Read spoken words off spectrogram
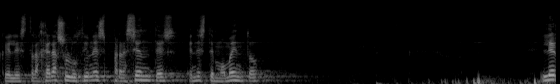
que les trajera soluciones presentes en este momento. Le,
